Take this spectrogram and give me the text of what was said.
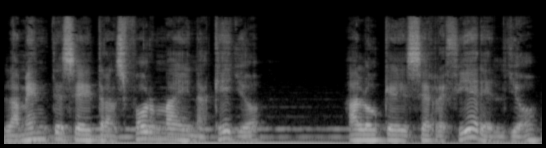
La mente se transforma en aquello a lo que se refiere el yo,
